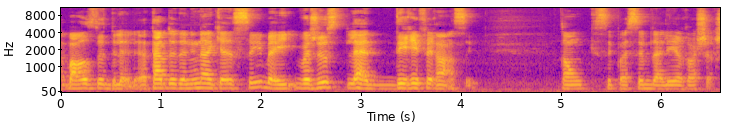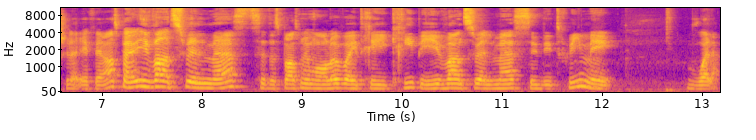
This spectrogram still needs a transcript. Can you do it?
base de, la, table de données dans laquelle c'est, ben, il va juste la déréférencer. Donc, c'est possible d'aller rechercher la référence. Puis, éventuellement, cet espace mémoire-là va être réécrit, puis éventuellement, c'est détruit, mais voilà.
